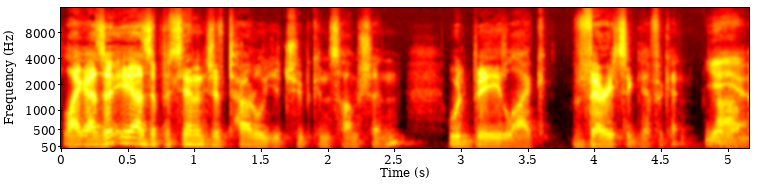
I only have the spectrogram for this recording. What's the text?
Like as a as a percentage of total YouTube consumption would be like very significant. Yeah, yeah.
